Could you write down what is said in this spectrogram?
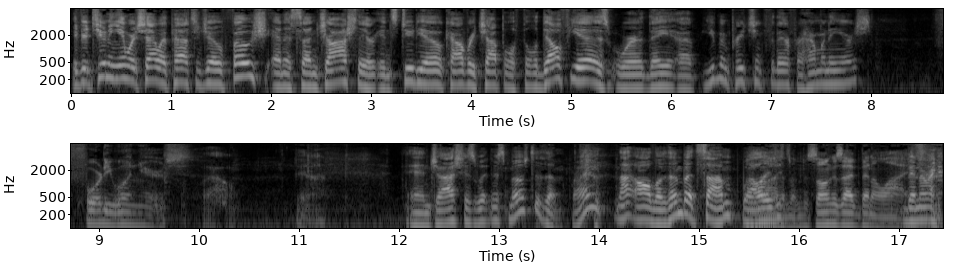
If you're tuning in, we're chatting with Pastor Joe Focht and his son Josh. They are in studio. Calvary Chapel of Philadelphia is where they. Uh, you've been preaching for there for how many years? forty-one years. Wow. Yeah. And Josh has witnessed most of them, right? Not all of them, but some. Well, a lot of them, as long as I've been alive. been around.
